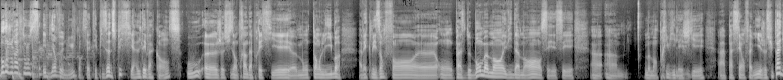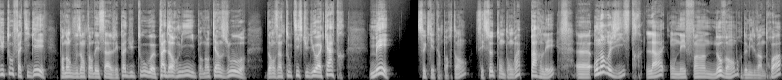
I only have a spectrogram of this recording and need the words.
Bonjour à tous et bienvenue dans cet épisode spécial des vacances où euh, je suis en train d'apprécier euh, mon temps libre avec mes enfants. Euh, on passe de bons moments évidemment, c'est un, moment privilégié à passer en famille et je suis pas du tout fatigué pendant que vous entendez ça. J'ai pas du tout pas dormi pendant 15 jours dans un tout petit studio à 4. Mais ce qui est important, c'est ce dont on va parler. Euh, on enregistre, là, on est fin novembre 2023,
